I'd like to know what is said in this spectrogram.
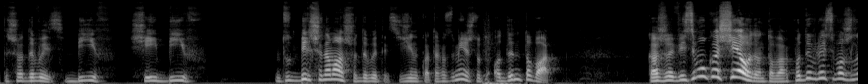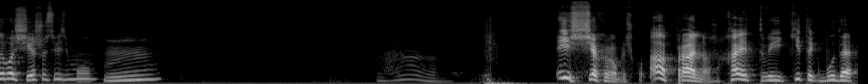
Ти що, дивись, біф, ще й біф. Ну тут більше нема що дивитись, жінко, ти розумієш? Тут один товар. Каже, візьму-ка ще один товар. Подивлюсь, можливо, ще щось візьму. м І ще коробочку. А, правильно, хай твій кітик буде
